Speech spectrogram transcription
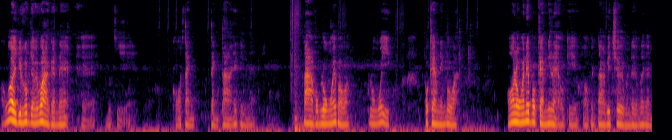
ผมว่ายูทูบจะไม่ว่ากันนะโอเค ขอแต่งแต่งตาให้หนึ่งนะตาผมลงไว้เปล่าวะ ลงไว้อีกโปรแกรมหนึ่งเปล่าวะ อ๋อ ลงไว้ในโปรแกรมนี่แหละ โอเค เอาเป็นตาวิเชอร์เหมือนเดิมแล้วกัน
